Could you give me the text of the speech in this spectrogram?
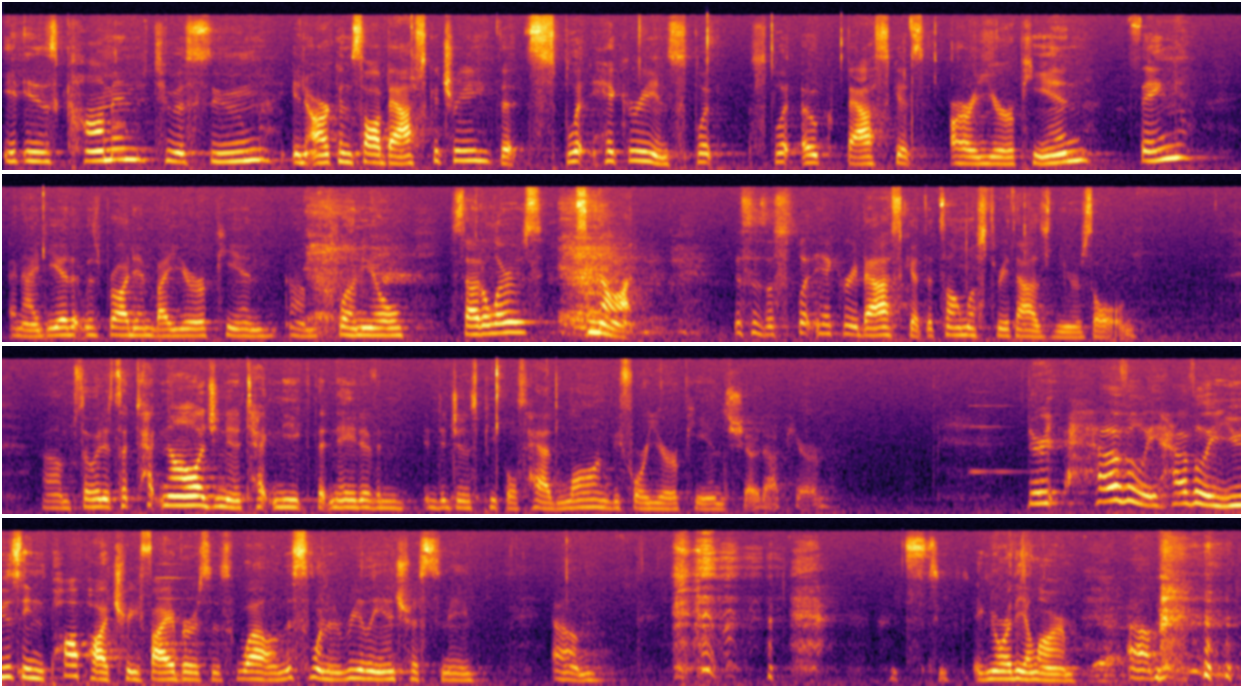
it is common to assume in Arkansas basketry that split hickory and split, split oak baskets are a European thing, an idea that was brought in by European um, colonial settlers. It's not. This is a split hickory basket that's almost 3,000 years old. Um, so it is a technology and a technique that native and indigenous peoples had long before Europeans showed up here. They're heavily, heavily using pawpaw tree fibers as well, and this one really interests me. Um, ignore the alarm. Yeah. Um,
